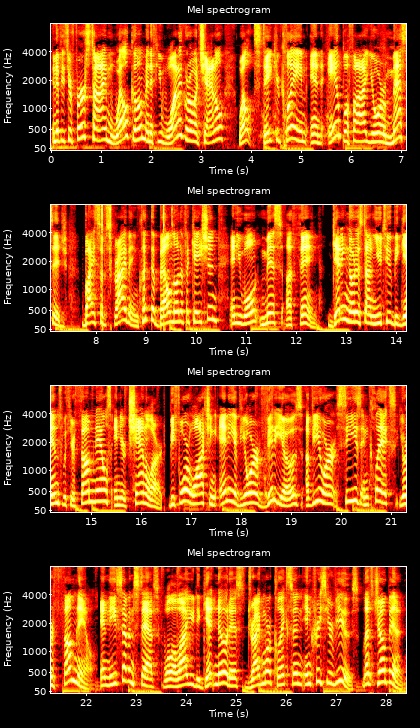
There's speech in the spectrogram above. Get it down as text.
And if it's your first time, welcome. And if you want to grow a channel, well, stake your claim and amplify your message by subscribing. Click the bell notification and you won't miss a thing. Getting noticed on YouTube begins with your thumbnails and your channel art. Before watching any of your videos, a viewer sees and clicks your thumbnail. And these seven steps will allow you to get noticed, drive more clicks, and increase your views. Let's jump in.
